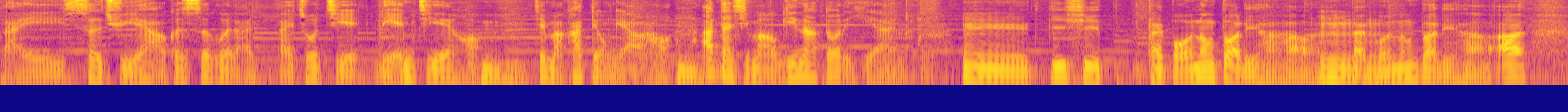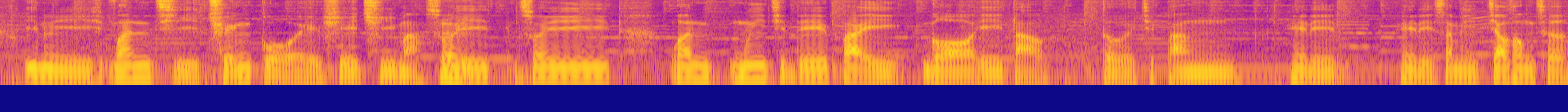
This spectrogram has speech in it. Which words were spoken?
来社区也好，跟社会来来做接连接哈，这嘛较重要哈。啊，但是嘛有囡仔住伫遐嘛，诶、其实大部分拢住伫学校啦，嗯大部分拢住伫学校。啊。因为阮是全国的学区嘛，所以、所以阮每一礼拜五下昼都会一帮迄、个迄、个什么交通车，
